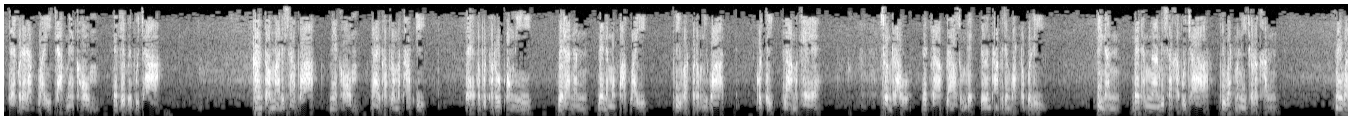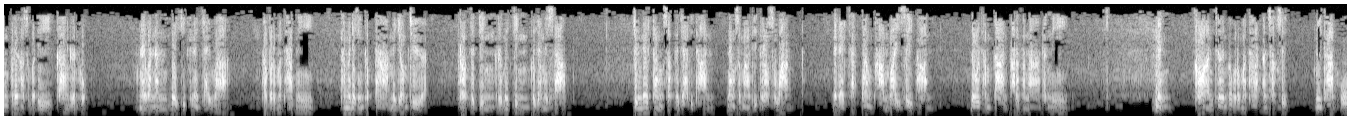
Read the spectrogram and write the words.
แต่ก็ได้รับไว้จากแม่คมและเก็บไว้บูชา การต่อมาได้ทราบว่าแม่คมได้พระบรมธาตุอีก แต่พระพุทธรูปองค์นี้ เวลานั้นได้นำมาฝากไว้ที่วัดบรมนิวาสกุฏิลามแข ส่วนเราได้กราบลาสมเด็จเดินทางไปจังหวัดลบบุรี ปีนั้นได้ทำงานวิสาขบูชาที่วัดมณีโชลคัน ในวันพฤหัสบดีกลางเดือนหก ในวันนั้นได้คิดขึ้นในใจว่า พระบรมธาตุนี้ถ้าไม่ได้เห็นกับตาไม่ยอมเชื่อ เพราะจะจริงหรือไม่จริงก็ยังไม่ทราบ จึงได้ตั้งสัตยาธิฐาน นั่งสมาธิตลอดสว่างและได้จัดตั้งผ่านไว้สี่ผ่าน โดยทำการอารัธนาดังนี้หนึ่งขออัญเชิญพระบรมธาตุอันศักดิ์สิทธิ์มีธาตุหู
